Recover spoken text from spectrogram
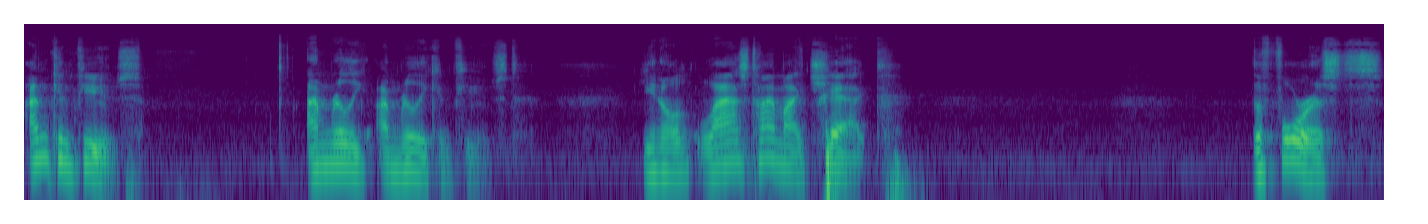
I'm confused. I'm really I'm really confused. You know, last time I checked, the forests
